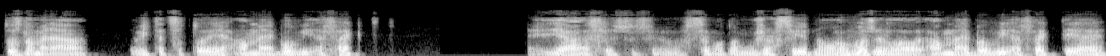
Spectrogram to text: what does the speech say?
To znamená, víte, co to je amébový efekt? Já jsem o tom už asi jednou hovořil, ale amébový efekt je,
